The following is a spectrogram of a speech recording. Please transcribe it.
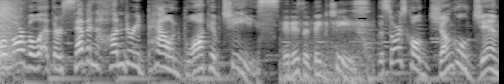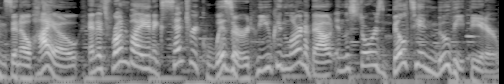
or marvel at their 700 pound block of cheese. It is a big cheese. The store is called Jungle Jim's in Ohio, and it's run by an eccentric wizard who you can learn about in the store's built in movie theater.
